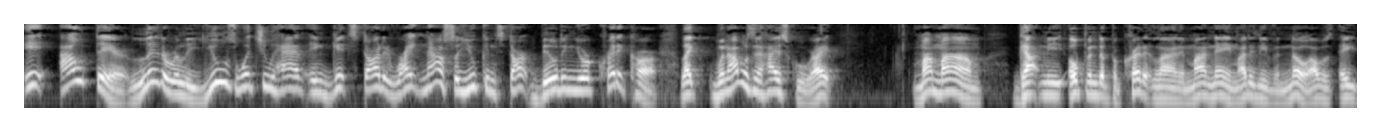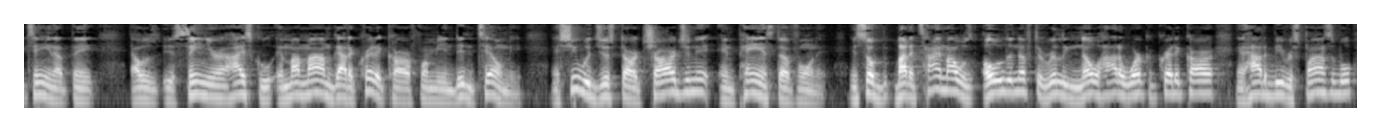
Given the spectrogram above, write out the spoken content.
it out there. Literally use what you have and get started right now so you can start building your credit card. Like when I was in high school, right? my mom got me opened up a credit line in my name. I didn't even know. I was 18, I think. I was a senior in high school, and my mom got a credit card for me and didn't tell me. And she would just start charging it and paying stuff on it. And so by the time I was old enough to really know how to work a credit card and how to be responsible,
